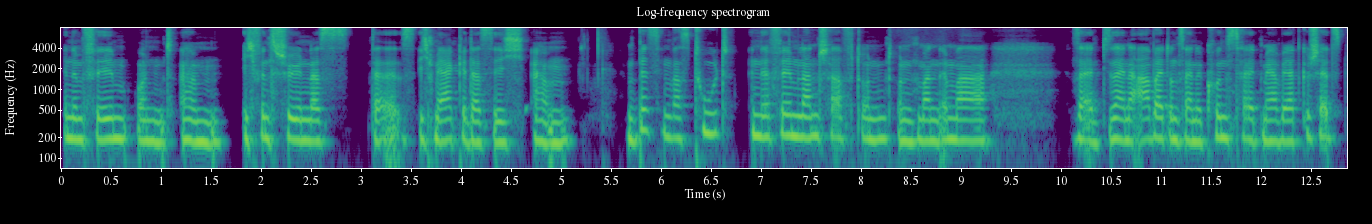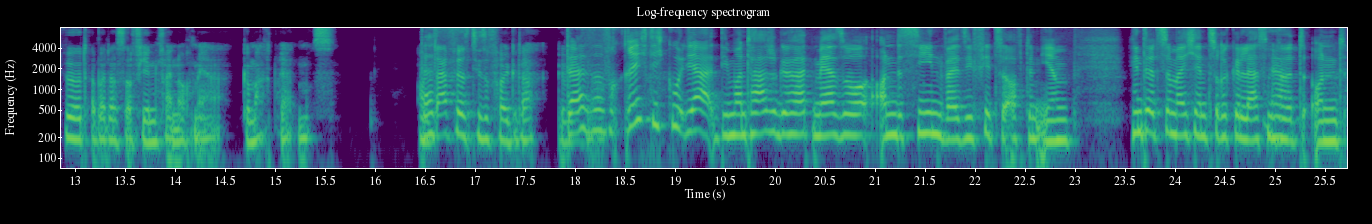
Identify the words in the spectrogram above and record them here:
in einem Film. Und ähm, ich finde es schön, dass, dass ich merke, dass sich ähm, ein bisschen was tut in der Filmlandschaft und, und man immer seine Arbeit und seine Kunst halt mehr wertgeschätzt wird, aber dass auf jeden Fall noch mehr gemacht werden muss. Und Das- dafür ist diese Folge da. Das gewesen. ist richtig gut. Ja, die Montage gehört mehr so on the scene, weil sie viel zu oft in ihrem Hinterzimmerchen zurückgelassen Ja. wird und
